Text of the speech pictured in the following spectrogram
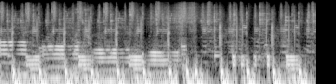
Thank you.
